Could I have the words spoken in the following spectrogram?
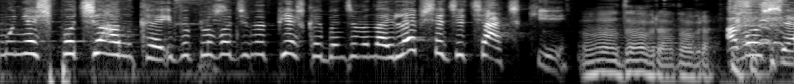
mu niespodziankę i wyprowadzimy pieska i będziemy najlepsze dzieciaczki. O, dobra, dobra. A może?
